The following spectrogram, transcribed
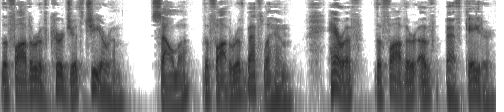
the father of Kirjath Jearim. Salma, the father of Bethlehem. Hareph, the father of Beth Gader.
